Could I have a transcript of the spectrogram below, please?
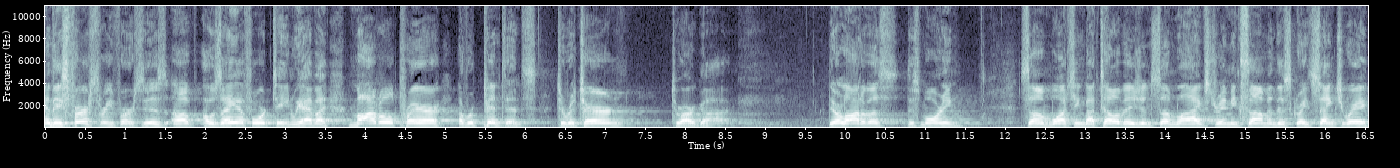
In these first three verses of Hosea 14, we have a model prayer of repentance to return to our God. There are a lot of us this morning some watching by television, some live streaming, some in this great sanctuary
